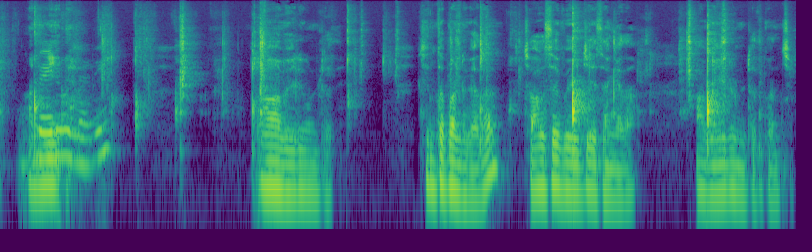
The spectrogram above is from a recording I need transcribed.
అన్నీ వేడి ఉంటుంది. చింతపండు కదా? చాలాసేపు వెయిట్ చేసాం కదా. ఆ వేడి ఉంటుంది కొంచెం.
